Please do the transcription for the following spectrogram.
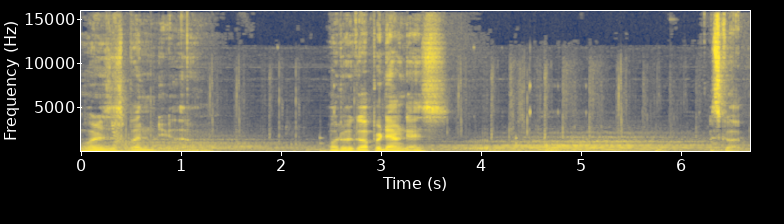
What does this button do though? Oh, do we go up or down, guys? Let's go up.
